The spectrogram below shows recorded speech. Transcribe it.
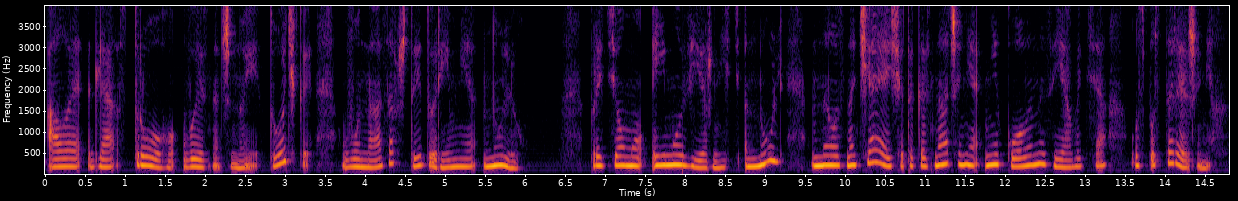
Але для строго визначеної точки вона завжди дорівнює нулю. При цьому ймовірність 0 не означає, що таке значення ніколи не з'явиться у спостереженнях.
